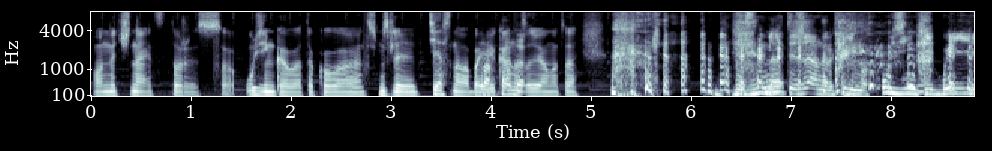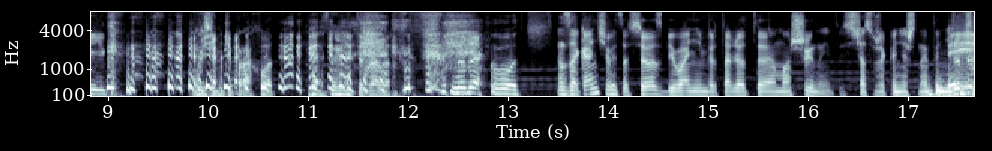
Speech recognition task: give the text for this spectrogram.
Он начинается тоже с узенького такого, в смысле, тесного боевика, Прохода. назовем это. Знаменитый жанр фильмов «Узенький боевик». Узенький проход. Знаменитый жанр. Ну да. Вот. Заканчивается все сбиванием вертолета машиной. То есть сейчас уже, конечно, это не... Это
